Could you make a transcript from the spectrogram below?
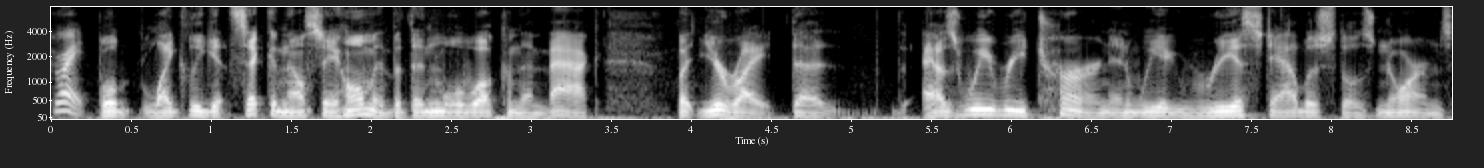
right. will likely get sick and they'll stay home, but then we'll welcome them back. But you're right. The, as we return and we reestablish those norms,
